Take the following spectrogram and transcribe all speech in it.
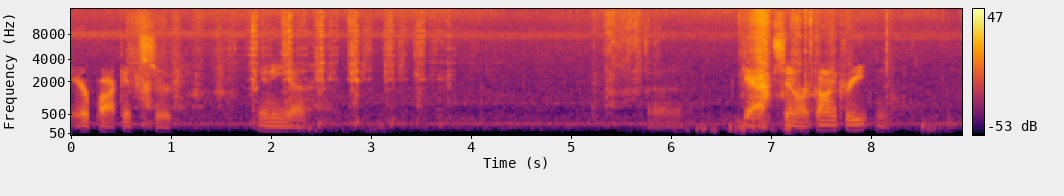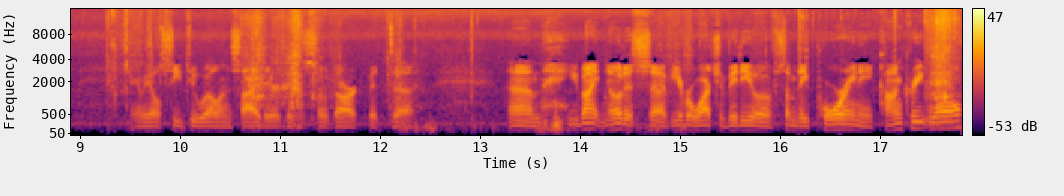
air pockets or any uh, uh, gaps in our concrete. And, and, we don't see too well inside there because it's so dark. But uh, um, you might notice if you ever watch a video of somebody pouring a concrete wall,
